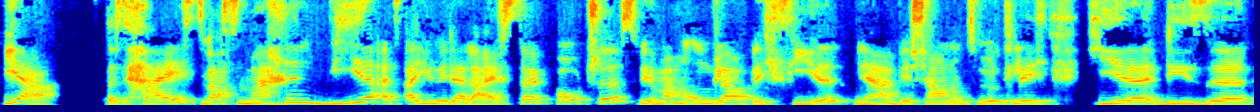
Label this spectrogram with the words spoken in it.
Ja, das heißt, was machen wir als Ayurveda Lifestyle Coaches? Wir machen unglaublich viel. Ja, wir schauen uns wirklich hier diese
